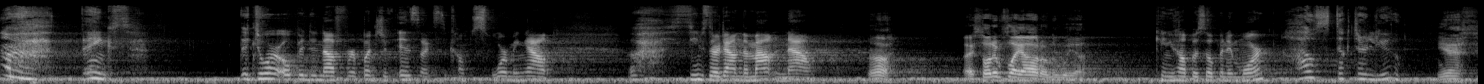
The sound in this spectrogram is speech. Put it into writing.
Thanks. The door opened enough for a bunch of insects to come swarming out. Ugh, seems they're down the mountain now. Ah, I saw them fly out on the way up. Can you help us open it more? How's Dr. Liu? Yes,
